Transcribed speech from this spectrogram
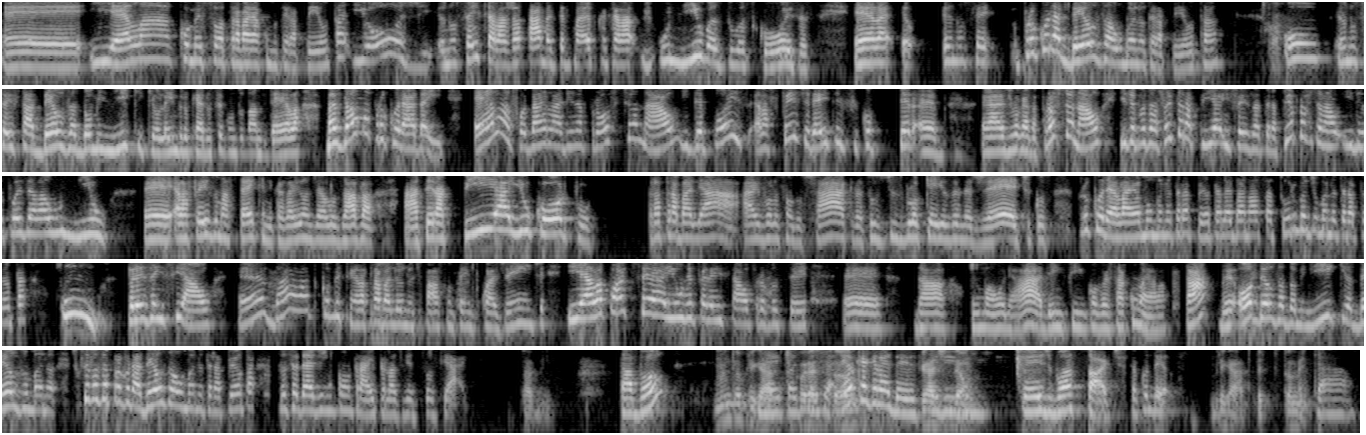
É, e ela começou a trabalhar como terapeuta e hoje, eu não sei se ela já está, mas teve uma época que ela uniu as duas coisas. Ela, eu, eu não sei, procura a deusa humanoterapeuta, tá. ou eu não sei se está a deusa Dominique, que eu lembro que era o segundo nome dela, mas dá uma procurada aí. Ela foi bailarina profissional e depois ela fez direito e ficou ter, é, é advogada profissional, e depois ela fez terapia e fez a terapia profissional, e depois ela uniu é, ela fez umas técnicas aí onde ela usava a terapia e o corpo para trabalhar a evolução dos chakras, os desbloqueios energéticos. Procure, ela é uma humanoterapeuta, ela é da nossa turma de humanoterapeuta 1, presencial, É, dá lá do começo. Ela trabalhou no espaço um tempo com a gente e ela pode ser aí um referencial para você é, dar uma olhada, enfim, conversar com ela, tá? Ou Deusa Dominique, ou Deus Humano. Acho que se você procurar Deus ou Humano Terapeuta, você deve encontrar aí pelas redes sociais. Tá bem. Tá bom? Muito obrigado, aí, de coração. Eu que agradeço. Gratidão. Querido. Beijo, boa sorte. Fica com Deus. Obrigado, também. Tchau.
